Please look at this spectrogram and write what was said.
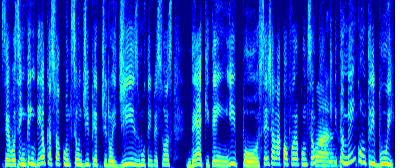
Você, você entendeu que a sua condição de hipertiroidismo, tem pessoas né, que têm hipo, seja lá qual for a condição, claro. que também contribui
